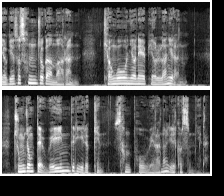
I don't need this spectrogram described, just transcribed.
여기에서 선조가 말한 경호년의 변란이란 중종 때 외인들이 일으킨 삼포외란을 일컫습니다.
